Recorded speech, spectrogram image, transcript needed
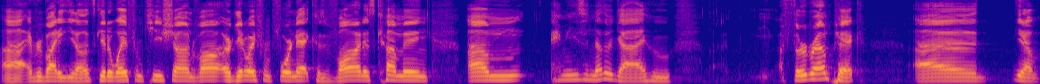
Uh, everybody, you know, let's get away from Ke'Shawn Vaughn or get away from Fournette because Vaughn is coming. Um, I mean, he's another guy who a third round pick. Uh, you know,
